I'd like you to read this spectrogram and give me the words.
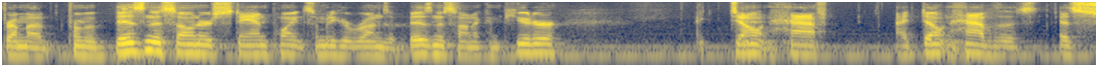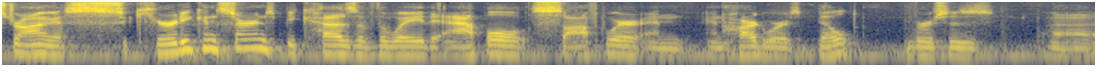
from a from a business owner's standpoint, somebody who runs a business on a computer, I don't have I don't have this, as strong as security concerns because of the way the Apple software and, and hardware is built versus uh,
